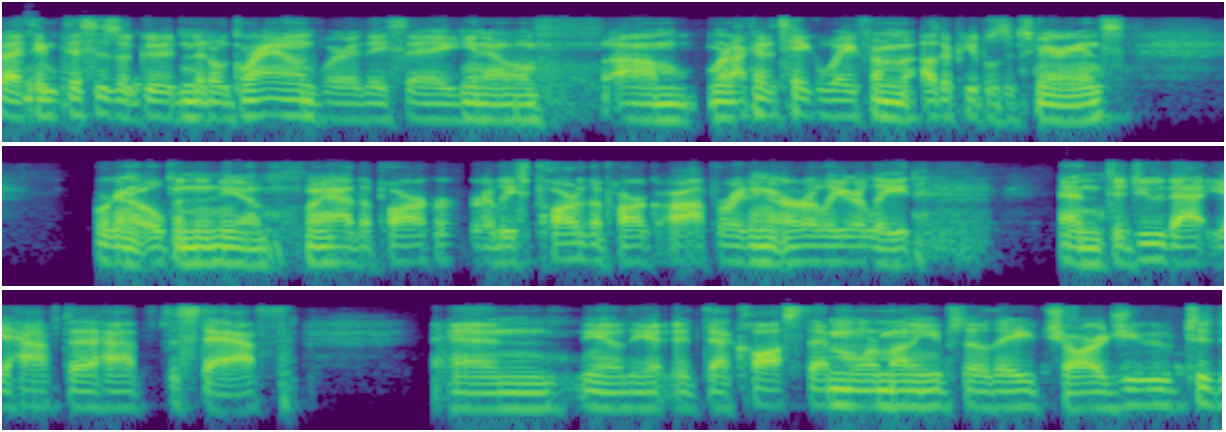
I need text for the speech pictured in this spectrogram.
But I think this is a good middle ground where they say, you know, um, we're not going to take away from other people's experience. We're going to open, you know, we have the park or at least part of the park operating early or late. And to do that, you have to have the staff, and you know, the, it, that costs them more money, so they charge you to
